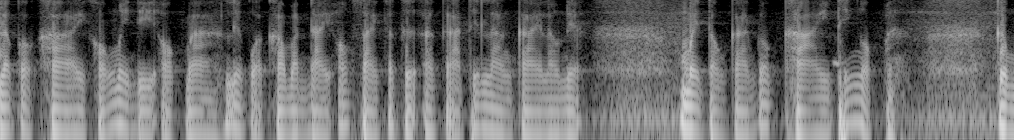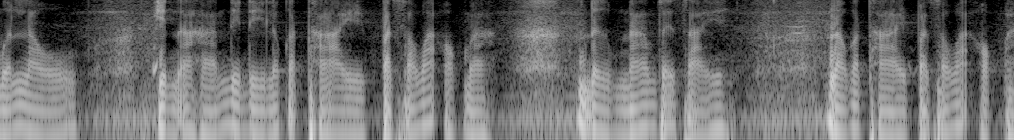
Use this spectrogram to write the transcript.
แล้วก็คายของไม่ดีออกมา เรียกว่าคาร์บอนไดออกไซด์ก็คืออากาศที่ร่างกายเราเนี่ย ไม่ต้องการก็คายทิ้งออกมา ก็เหมือนเรากินอาหารดีๆ แล้วก็ถ่ายปัสสาวะออกมา ดื่มน้ำใสๆเราก็ถ่ายปัสสาวะออกมา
